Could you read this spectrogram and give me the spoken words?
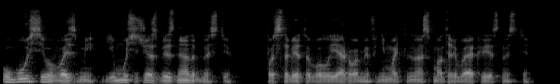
«У Гусева возьми, ему сейчас без надобности», – посоветовал я Роме, внимательно осматривая окрестности.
